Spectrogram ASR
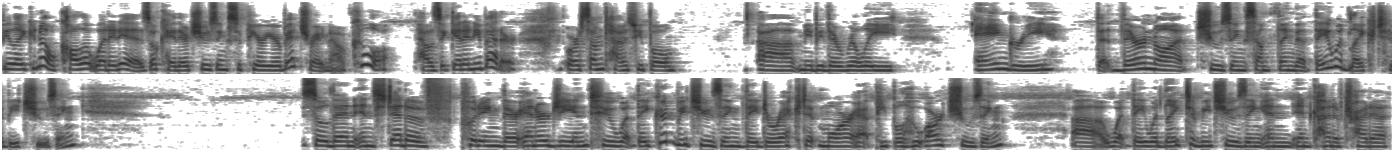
Be like, no, call it what it is. Okay, they're choosing superior bitch right now. Cool. How's it get any better? Or sometimes people, uh, maybe they're really angry that they're not choosing something that they would like to be choosing so then instead of putting their energy into what they could be choosing, they direct it more at people who are choosing uh, what they would like to be choosing and, and kind of try to.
